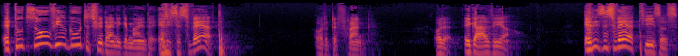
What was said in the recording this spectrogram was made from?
Er tut so viel Gutes für deine Gemeinde. Er ist es wert. Oder der Frank. Oder egal wer. Er ist es wert, Jesus.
